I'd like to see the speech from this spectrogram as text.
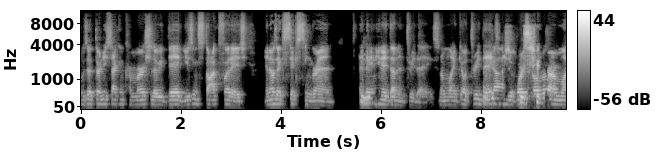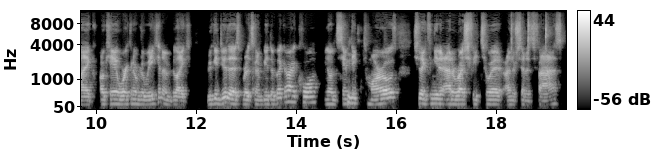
was a thirty second commercial that we did using stock footage, and it was like sixteen grand. And they needed it done in three days. And I'm like, yo, three Mm-hmm. Oh, days, need a voiceover. I'm like, okay, working over the weekend. I'm like, we could do this, but it's gonna be they're like, all right, cool. You know, the same Mhm. thing tomorrow's. She's like, if you need to add a rush fee to it, I understand it's fast.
